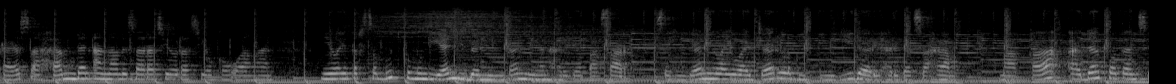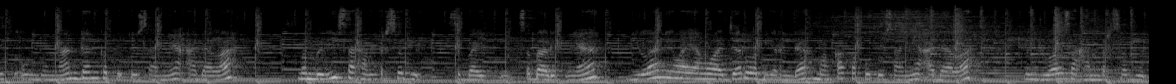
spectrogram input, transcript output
price saham dan analisa rasio-rasio keuangan. Nilai tersebut kemudian dibandingkan dengan harga pasar, sehingga nilai wajar lebih tinggi dari harga saham. Maka ada potensi keuntungan dan keputusannya adalah membeli saham tersebut. Sebaiknya, sebaliknya, bila nilai yang wajar lebih rendah, maka keputusannya adalah menjual saham tersebut.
